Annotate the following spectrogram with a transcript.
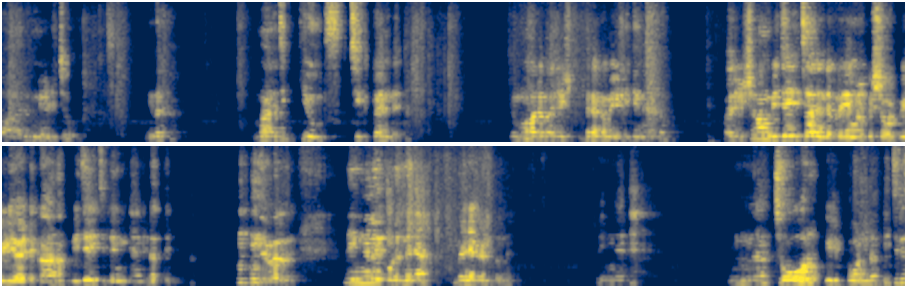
പാലും മേടിച്ചു. ഇത് മാജിക് ക്യൂബ്സ് ചിക്കന്റെ ചുമ്മാ ഓരോ പരീക്ഷണത്തിനൊക്കെ മേടിക്കുന്നത് കേട്ടോ. പരീക്ഷണം വിജയിച്ചാൽ എന്റെ പ്രിയങ്ങൾക്ക് ഷോർട്ട് വീഡിയോ ആയിട്ട് കാണാം. വിജയിച്ചില്ലെങ്കിൽ ഞാൻ ഇടത്തില്ല. വെറുതെ നിങ്ങളെ കൊടുന്നിനാ മെനക്കെടുത്തുന്നത് പിന്നെ ഇന്ന് ചോറ് ഇരിപ്പുണ്ട്. ഇച്ചിരി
